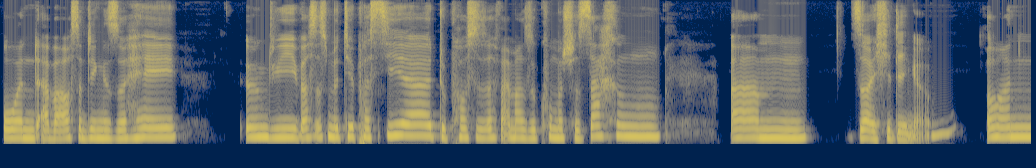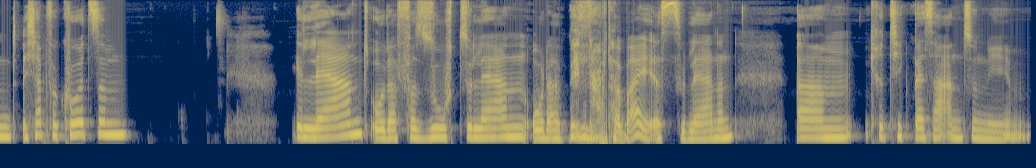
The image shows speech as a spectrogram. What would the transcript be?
Und aber auch so Dinge so, hey, irgendwie, was ist mit dir passiert? Du postest auf einmal so komische Sachen. Ähm, solche Dinge. Und ich habe vor kurzem gelernt oder versucht zu lernen oder bin noch dabei, es zu lernen, ähm, Kritik besser anzunehmen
